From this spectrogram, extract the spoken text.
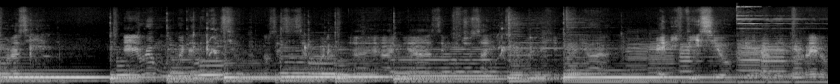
Ahora sí, era una muy buena edificio. No sé si se acuerdan, eh, había hace muchos años una legendaria edificio que era de guerrero,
